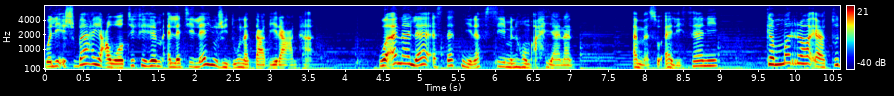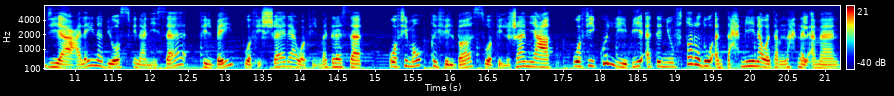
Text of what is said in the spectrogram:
ولإشباع عواطفهم التي لا يجدون التعبير عنها. وأنا لا أستثني نفسي منهم أحيانا. أما سؤالي الثاني كم مرة اعتدي علينا بوصفنا نساء في البيت وفي الشارع وفي المدرسة وفي موقف الباص وفي الجامعة وفي كل بيئة يفترض أن تحمينا وتمنحنا الأمان؟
